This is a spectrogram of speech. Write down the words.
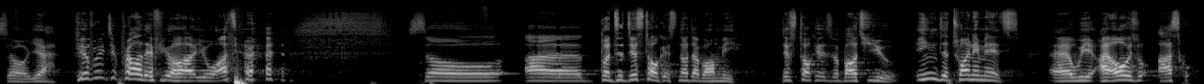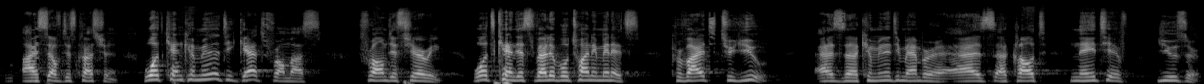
So yeah, feel free to proud if you are you want. so, uh, but this talk is not about me. This talk is about you. In the 20 minutes, uh, we I always ask myself this question: What can community get from us from this sharing? What can this valuable 20 minutes provide to you as a community member, as a cloud native user?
